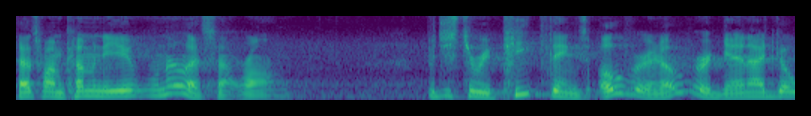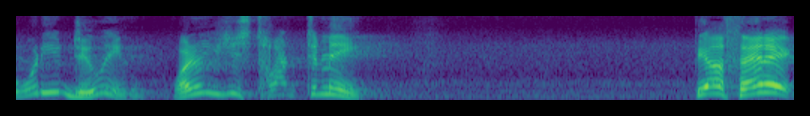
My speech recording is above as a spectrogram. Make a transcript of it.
that's why I'm coming to you? Well, no, that's not wrong. But just to repeat things over and over again, I'd go, What are you doing? Why don't you just talk to me? Be authentic.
